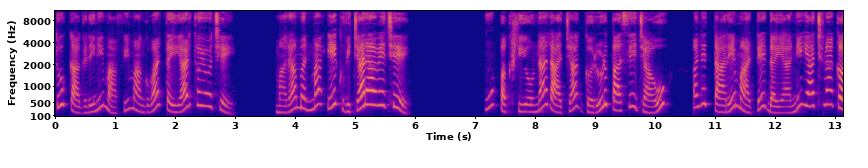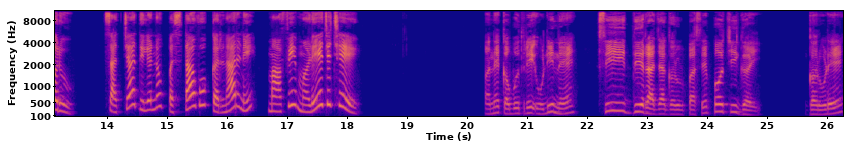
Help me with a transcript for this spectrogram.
તું કાગડીની માફી માંગવા તૈયાર થયો છે. મારા મનમાં એક વિચાર આવે છે. હું પક્ષીઓના રાજા ગરુડ પાસે જાઉં અને તારે માટે દયાની યાચના કરું. સાચા દિલનો પસ્તાવો કરનારને માફી મળે જ છે. અને કબૂતરી ઉડીને સીધી રાજા ગરુડ પાસે પહોંચી ગઈ. ગરુડે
